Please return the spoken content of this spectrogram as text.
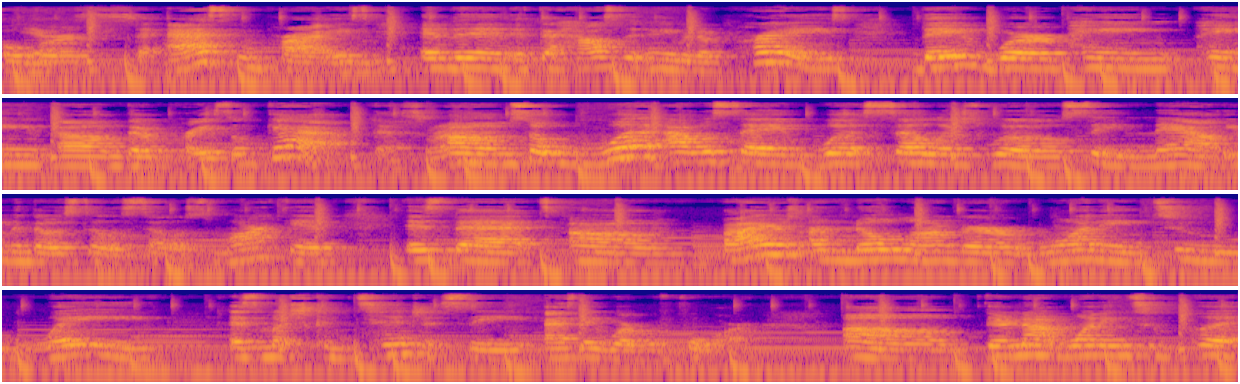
over Yes. the asking price. And then if the house didn't even appraise, they were paying paying um, the appraisal gap. That's right. Um, so what I would say, what sellers will see now, even though it's still a seller's market, is that um, buyers are no longer wanting to waive as much contingency as they were before. Um, they're not wanting to put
